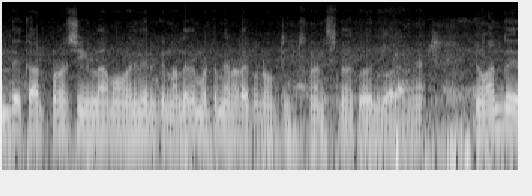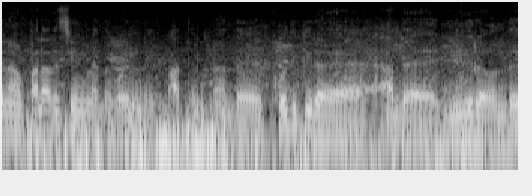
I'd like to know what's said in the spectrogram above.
எந்த கார்பரேஷன் இல்லாமல் மனிதனுக்கு நல்லது மட்டுமே நடக்கணும் அப்படின்ட்டு நினச்சிட்டு அந்த கோயிலுக்கு வராங்க. இங்கே வந்து நான் பல அதிசயங்களை அந்த கோயில் நீங்கள் பார்த்தேன். அந்த கொதிக்கிற அந்த நீரை வந்து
